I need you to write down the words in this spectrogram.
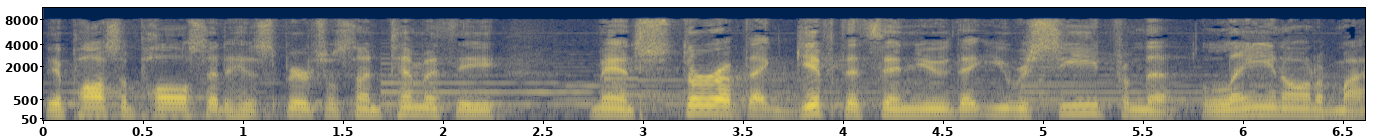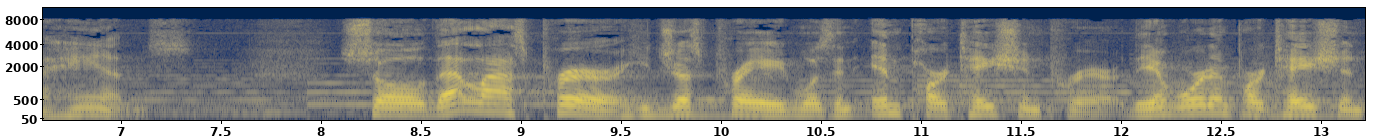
The Apostle Paul said to his spiritual son Timothy, Man, stir up that gift that's in you that you received from the laying on of my hands. So that last prayer he just prayed was an impartation prayer. The word impartation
